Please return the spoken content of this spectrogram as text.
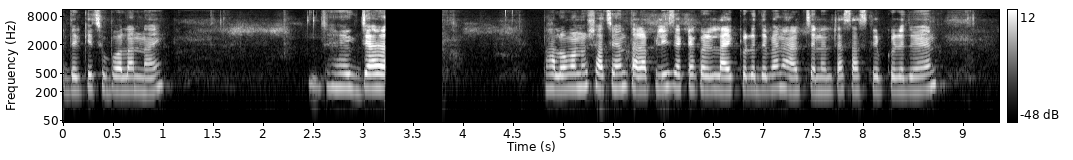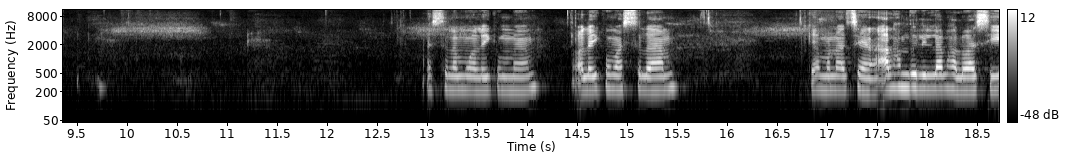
এদের কিছু বলার নাই। যারা ভালো মানুষ আছেন, তারা প্লিজ একটা করে লাইক করে দেবেন আর চ্যানেলটা সাবস্ক্রাইব করে দেবেন। আসসালামু আলাইকুম ম্যাম ওয়ালাইকুম আসসালাম। কেমন আছেন? আলহামদুলিল্লাহ ভালো আছি।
